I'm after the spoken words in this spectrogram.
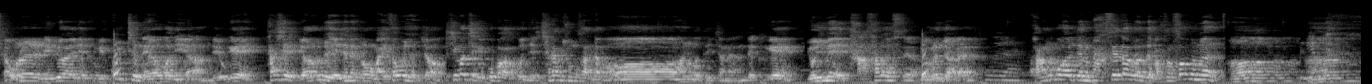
자 오늘 리뷰할 제품이 콜트 네어건이에요. 근데 이게 사실 여러분들 예전에 그런 거 많이 써보셨죠? 시거치게 꼽아갖고 이제 차량 청소한다고 어 하는 것도 있잖아요. 근데 그게 요즘에 다 사라졌어요. 왜 그런 줄 알아요? 몰라요. 광고할 때는 막 세다 그러는데 막상 써보면 어... 아...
